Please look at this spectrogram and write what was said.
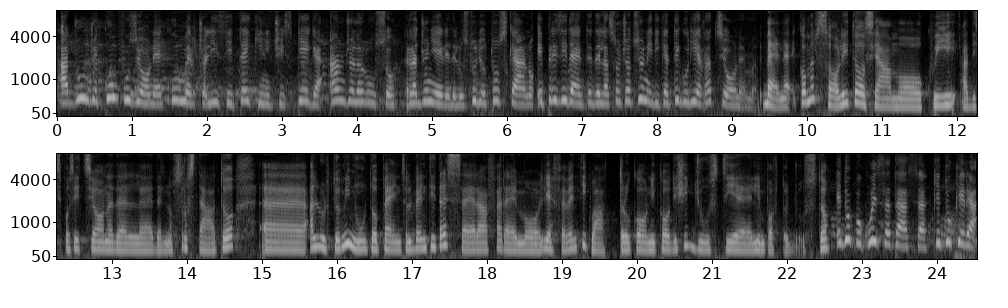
aggiunge confusione ai commercialisti tecnici, spiega Angela Russo, ragioniere dello studio toscano e presidente dell'associazione di categoria Razionem. Bene, come al solito siamo qui a disposizione del, del nostro Stato. Eh, all'ultimo minuto, penso il 23 sera, faremo gli F24 con i codici giusti e l'importo giusto. E dopo questa tassa che toccherà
